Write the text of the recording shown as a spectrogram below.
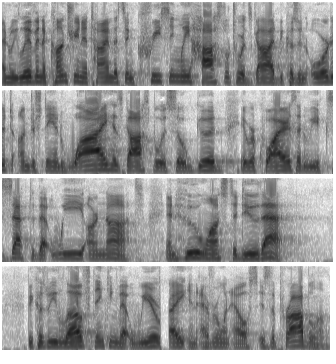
And we live in a country and a time that's increasingly hostile towards God because, in order to understand why His gospel is so good, it requires that we accept that we are not. And who wants to do that? Because we love thinking that we're right and everyone else is the problem.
